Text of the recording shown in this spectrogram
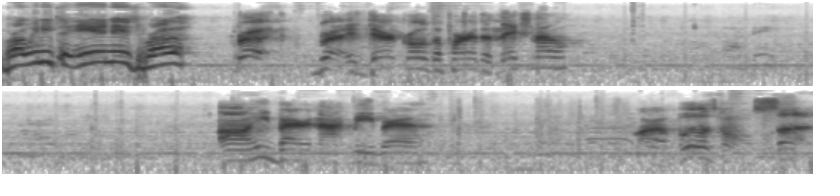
Bro, we need to end this, bro. Bruh, bruh, is Derrick Rose a part of the Knicks now? Oh, he better not be, bruh. Or Bulls gonna suck.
